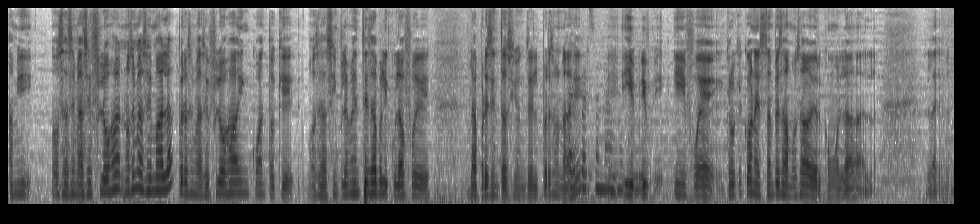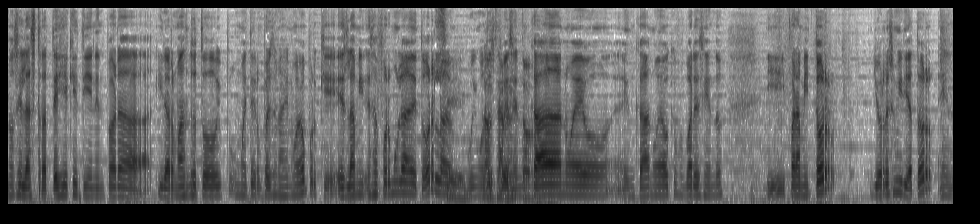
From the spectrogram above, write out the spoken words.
a mí, o sea, se me hace floja, no se me hace mala, pero se me hace floja en cuanto a que, o sea, simplemente esa película fue la presentación del personaje, eh, y, y, fue, creo que con esta empezamos a ver como la no sé, la estrategia que tienen para ir armando todo y meter un personaje nuevo, porque es la esa fórmula de Thor, la vimos después en cada nuevo, en cada nuevo que fue apareciendo. Y para mí Thor, yo resumiría Thor en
